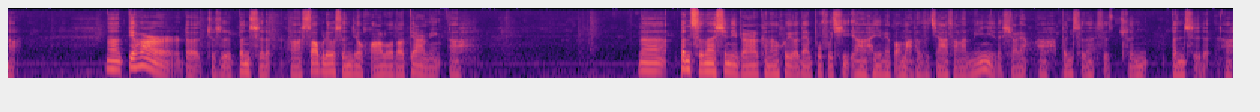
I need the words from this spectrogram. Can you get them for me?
啊。那第二的就是奔驰的啊，稍不留神就滑落到第二名啊。那奔驰呢，心里边可能会有点不服气啊，因为宝马它是加上了 Mini 的销量啊，奔驰呢是纯奔驰的啊。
